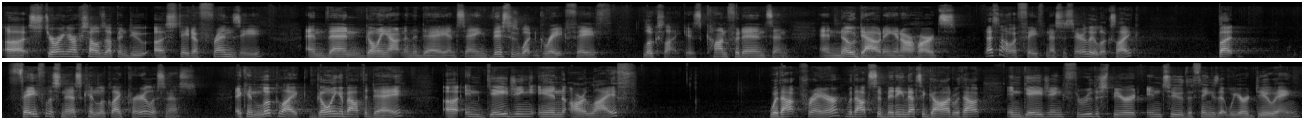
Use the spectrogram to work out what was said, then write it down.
uh, stirring ourselves up into a state of frenzy and then going out in the day and saying, this is what great faith looks like, is confidence and, and no doubting in our hearts. That's not what faith necessarily looks like. But faithlessness can look like prayerlessness. It can look like going about the day, uh, engaging in our life without prayer, without submitting that to God, without engaging through the Spirit into the things that we are doing.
